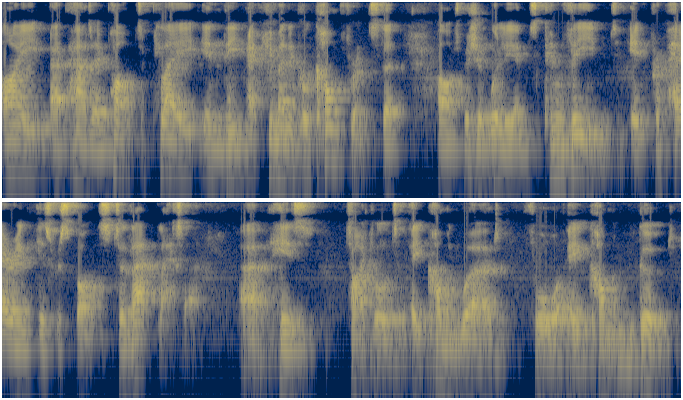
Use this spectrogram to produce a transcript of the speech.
I uh, had a part to play in the ecumenical conference that Archbishop Williams convened in preparing his response to that letter, uh, his titled A Common Word for a Common Good,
